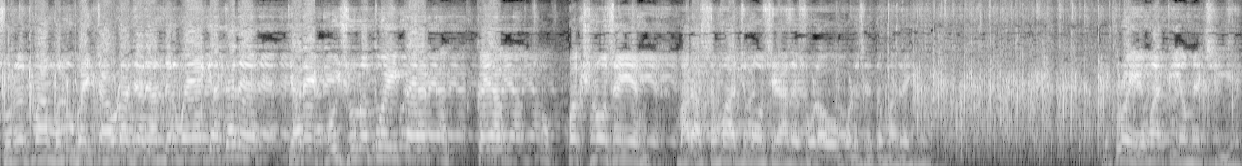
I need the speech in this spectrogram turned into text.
સુરતમાં મનુભાઈ ચાવડા જ્યારે અંદર વયા ગયા હતા ને, ત્યારે પૂછ્યું નતું એ કયા કયા પક્ષનો છે એમ. મારા સમાજનો છે, આને છોડાવવો પડશે તમારે અહીંયા. મિત્રો, એમાંથી અમે છીએ.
